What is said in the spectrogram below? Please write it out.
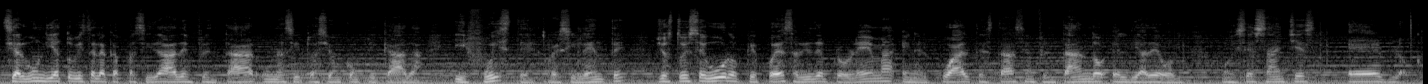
si algún día tuviste la capacidad de enfrentar una situación complicada y fuiste resiliente, yo estoy seguro que puedes salir del problema en el cual te estás enfrentando el día de hoy. Moisés Sánchez, el blog.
